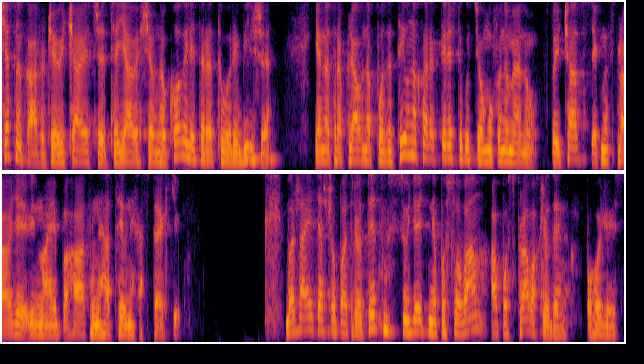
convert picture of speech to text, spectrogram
Чесно кажучи, вивчаючи це явище в науковій літературі більше, я натрапляв на позитивну характеристику цьому феномену, в той час, як насправді він має багато негативних аспектів. Вважається, що патріотизм судять не по словам, а по справах людини. Погоджуюсь.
